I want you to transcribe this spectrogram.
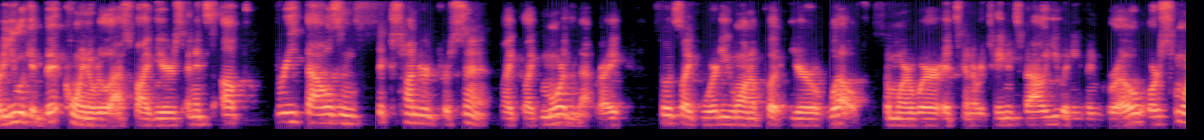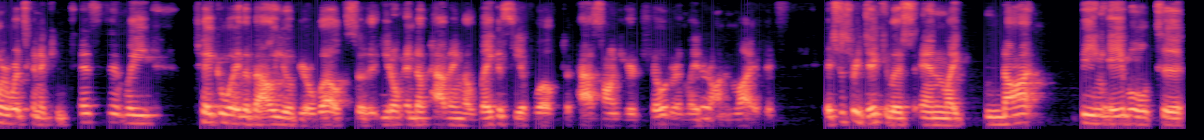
But you look at Bitcoin over the last five years and it's up 3,600%, like, like more than that, right? So it's like, where do you want to put your wealth? Somewhere where it's going to retain its value and even grow, or somewhere where it's going to consistently take away the value of your wealth so that you don't end up having a legacy of wealth to pass on to your children later on in life. It's it's just ridiculous and like not being able to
